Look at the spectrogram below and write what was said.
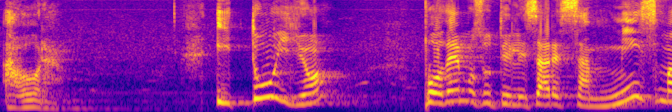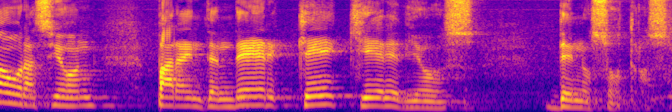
ahora? Y tú y yo podemos utilizar esa misma oración para entender qué quiere Dios de nosotros.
